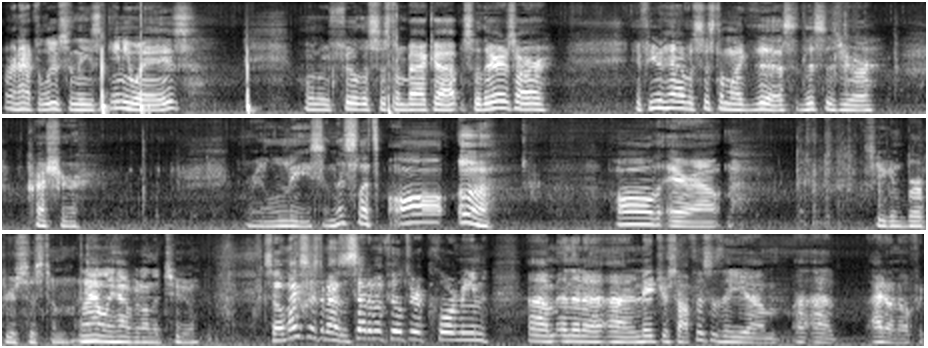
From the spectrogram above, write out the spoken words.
We're gonna have to loosen these anyways when we fill the system back up. So there's our, if you have a system like this, this is your pressure release. And this lets all, uh, all the air out so you can burp your system. And I only have it on the two. So my system has a sediment filter, chloramine, um, and then a, a NaturSoft. This is the, um, a, a, I don't know if it,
